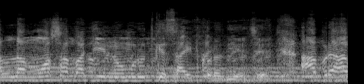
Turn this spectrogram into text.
আল্লাহ মশা পাঠিয়ে নমরুদকে সাইড করে দিয়েছে। আব্রাহা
